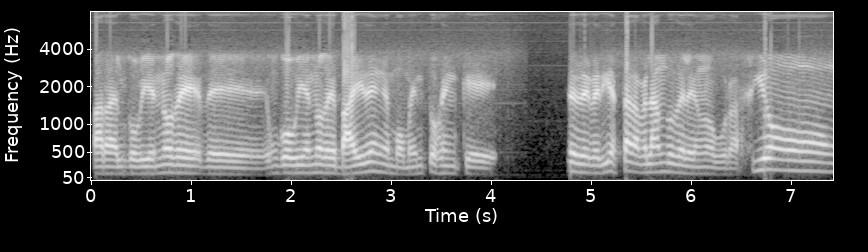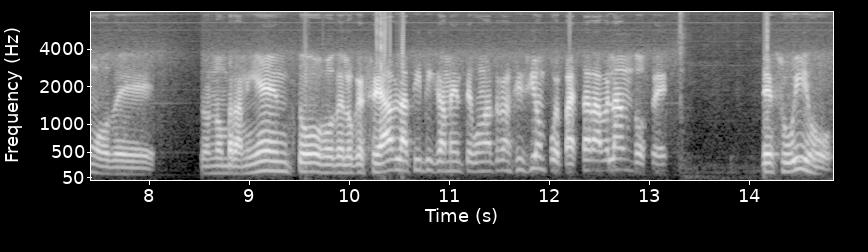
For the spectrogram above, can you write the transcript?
para el gobierno de, de, un gobierno de Biden en momentos en que se debería estar hablando de la inauguración o de los nombramientos o de lo que se habla típicamente en una transición, pues va a estar hablándose de su hijo,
